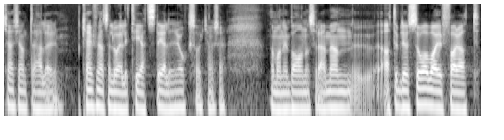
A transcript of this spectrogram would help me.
kanske jag inte heller kan ju finnas en lojalitetsdel i det också kanske, när man är barn och sådär. Men eh, att det blev så var ju för att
